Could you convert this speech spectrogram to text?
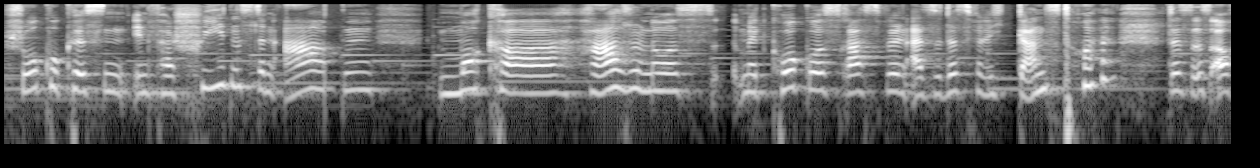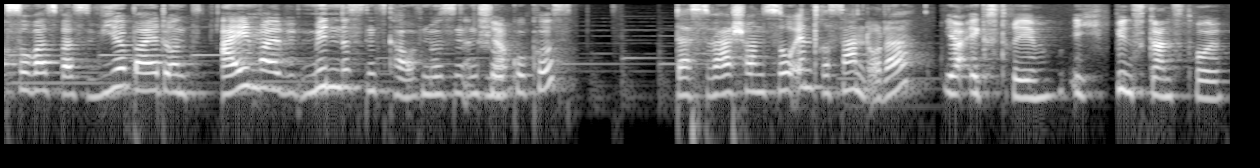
Schokoküssen in verschiedensten Arten, Mokka, Haselnuss mit Kokosraspeln. Also das finde ich ganz toll. Das ist auch sowas, was wir beide uns einmal mindestens kaufen müssen in Schokokuss. Ja. Das war schon so interessant, oder? Ja, extrem. Ich finde es ganz toll.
